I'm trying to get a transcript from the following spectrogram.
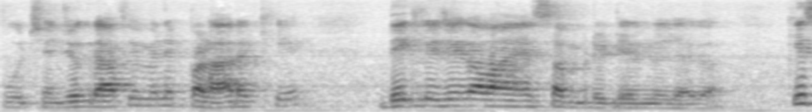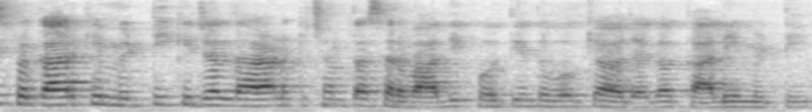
पूछे। ज्योग्राफी मैंने पढ़ा रखी है, देख लीजिएगा, वहाँ सब डिटेल मिल जाएगा। किस प्रकार की मिट्टी की जल धारण की क्षमता सर्वाधिक होती है तो वो क्या हो जाएगा? काली मिट्टी।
